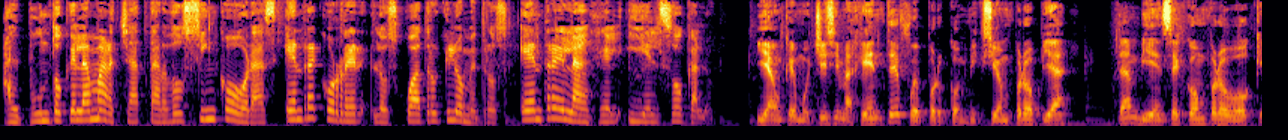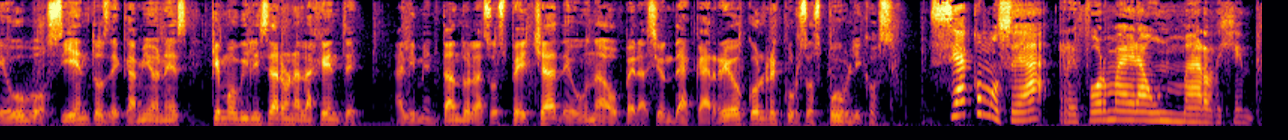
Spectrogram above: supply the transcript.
al punto que la marcha tardó cinco horas en recorrer los cuatro kilómetros entre el Ángel y el Zócalo. Y aunque muchísima gente fue por convicción propia, también se comprobó que hubo cientos de camiones que movilizaron a la gente, alimentando la sospecha de una operación de acarreo con recursos públicos. Sea como sea, Reforma era un mar de gente,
